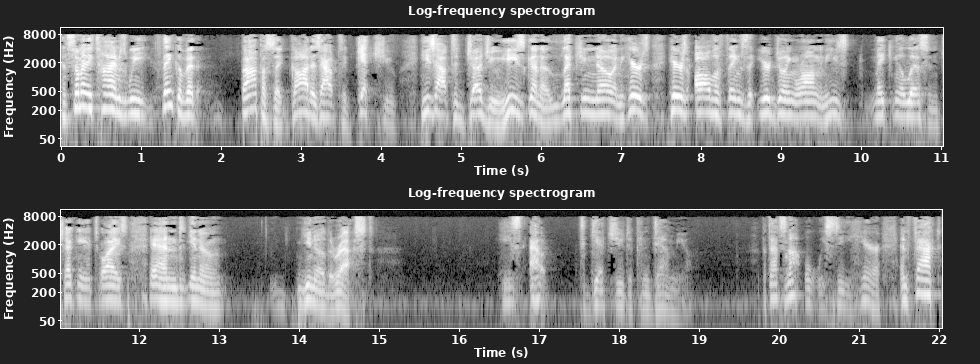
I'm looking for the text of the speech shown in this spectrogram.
And so many times we think of it opposite. God is out to get you. He's out to judge you. He's gonna let you know and here's, here's all the things that you're doing wrong and he's making a list and checking it twice and, you know, you know the rest. He's out to get you to condemn you. But that's not what we see here. In fact,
